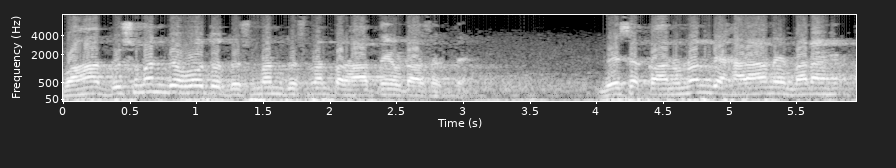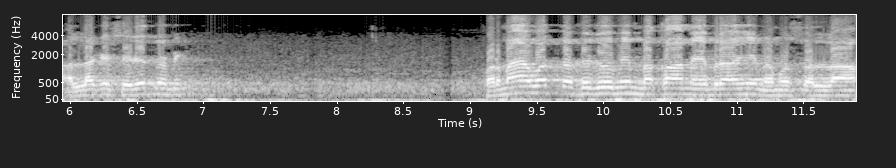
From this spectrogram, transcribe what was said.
وہاں دشمن بھی ہو تو دشمن دشمن پر ہاتھ نہیں اٹھا سکتے۔ ویسے قانون بھی حرام ہے منع ہے، اللہ کے شریعت میں بھی۔ فرمایا وقت میں مقام ابراہیم مسلح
